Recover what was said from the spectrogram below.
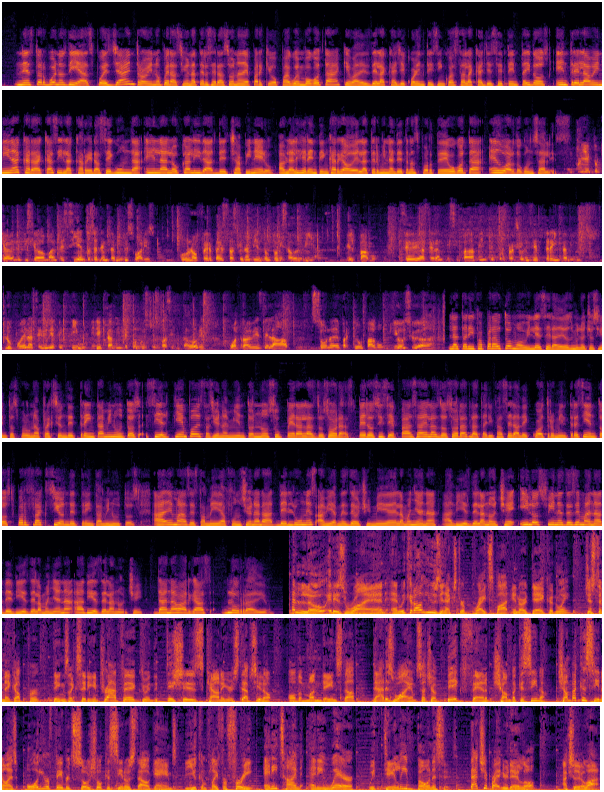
Néstor, buenos días. Pues ya entró en operación la tercera zona de parqueo pago en Bogotá, que va desde la calle 45 hasta la calle 72, entre la avenida Caracas y la carrera segunda en la localidad de Chapinero. Habla el gerente encargado de la terminal de transporte de Bogotá, Eduardo González. Un proyecto que ha beneficiado a más de 170 mil usuarios con una oferta de estacionamiento autorizado el día. El pago se debe hacer anticipadamente por fracciones de 30 minutos. Lo pueden hacer en efectivo directamente con nuestros facilitadores o a través de la app Zona de Parqueo Pago Guión Ciudadano. La tarifa para automóviles será de 2.800 por una fracción de 30 minutos si el tiempo de estacionamiento no supera las dos horas, pero si se pasa de las dos horas la tarifa será de 4.300 por fracción de 30 minutos. Además, esta medida funcionará de lunes a viernes de 8 y media de la mañana a 10 de la noche y los fines de semana de 10 de la mañana a 10 de la noche. Dana Vargas, Blu Radio. Hello, it is Ryan, and we could all use an extra bright spot in our day, couldn't we? Just to make up for things like sitting in traffic, doing the dishes, counting your steps, you know, all the mundane stuff. That is why I'm such a big fan of Chumba Casino. Chumba Casino has all your favorite social casino style games that you can play for free anytime, anywhere with daily bonuses. That should brighten your day a little. Actually, a lot.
